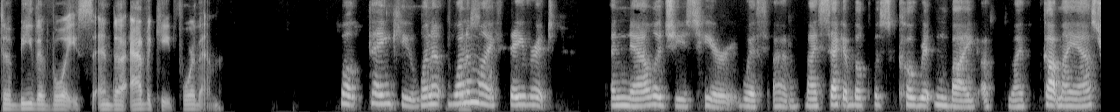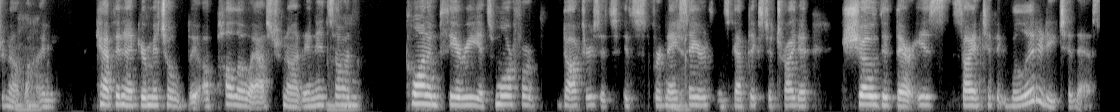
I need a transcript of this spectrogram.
to be their voice and uh, advocate for them Well, thank you. One of one of my favorite analogies here with um, my second book was co-written by uh, my got my astronaut Mhm. behind me captain edgar mitchell the apollo astronaut and it's Mhm. on quantum theory it's more for doctors it's it's for Yeah. naysayers and skeptics to try to show that there is scientific validity to this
